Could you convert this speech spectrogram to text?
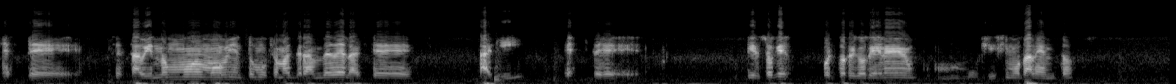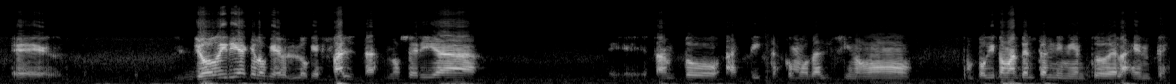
Este, se está viendo un movimiento mucho más grande del arte aquí. Este, pienso que Puerto Rico tiene muchísimo talento eh, yo diría que lo que lo que falta no sería eh, tanto artistas como tal, sino un poquito más de entendimiento de la gente.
